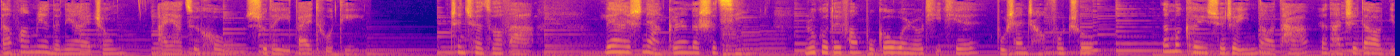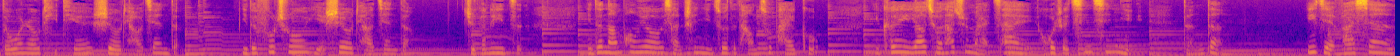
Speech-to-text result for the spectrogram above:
单方面的恋爱中，阿亚最后输得一败涂地。正确做法，恋爱是两个人的事情。如果对方不够温柔体贴，不擅长付出，那么可以学着引导他，让他知道你的温柔体贴是有条件的，你的付出也是有条件的。举个例子，你的男朋友想吃你做的糖醋排骨，你可以要求他去买菜或者亲亲你，等等。一姐发现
